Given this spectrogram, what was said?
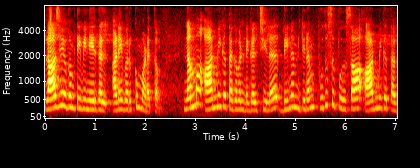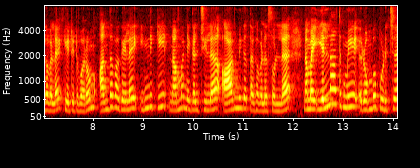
ராஜயோகம் டிவி நேர்கள் அனைவருக்கும் வணக்கம். நம்ம ஆன்மீக தகவல் நிகழ்ச்சியில தினம் தினம் புதுசு புதுசா ஆன்மீக தகவலை கேட்டுட்டு வரோம். அந்த வகையில இன்னைக்கு நம்ம நிகழ்ச்சியில ஆன்மீக தகவலை சொல்ல நம்ம எல்லாத்துக்குமே ரொம்ப பிடிச்ச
